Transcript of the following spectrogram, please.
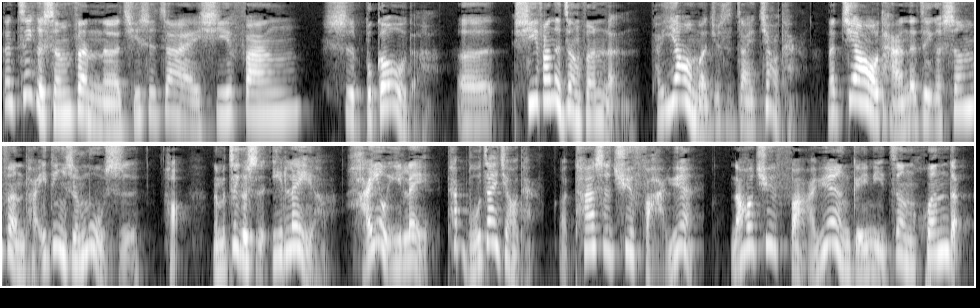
但这个身份呢，其实在西方是不够的哈。呃，西方的证婚人他要么就是在教堂，那教堂的这个身份他一定是牧师。好，那么这个是一类哈，还有一类他不在教堂。啊，他是去法院，然后去法院给你证婚的，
